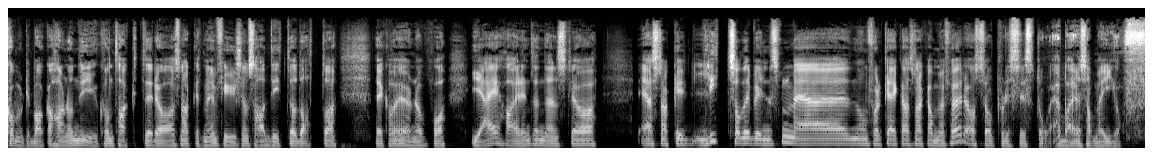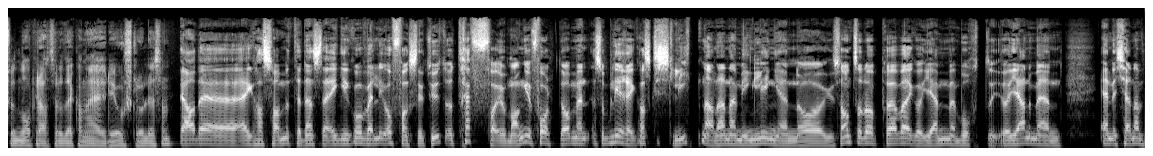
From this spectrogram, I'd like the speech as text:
kommer tilbake, har noen nye kontakter og har snakket med en fyr som sa ditt og datt, og det kan vi gjøre noe på. Jeg har en tendens til å Jeg snakker litt sånn i begynnelsen med noen folk jeg ikke har snakka med før, og så plutselig står jeg bare sammen med Joffen og prater, og det kan jeg gjøre i Oslo, liksom. Ja, det, jeg har samme tendens. Jeg går veldig offensivt ut og treffer jo mange folk, da, men så blir jeg ganske sliten av denne minglingen, og sånt, så da prøver jeg å gjemme bort, og gjerne med en, en jeg kjenner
